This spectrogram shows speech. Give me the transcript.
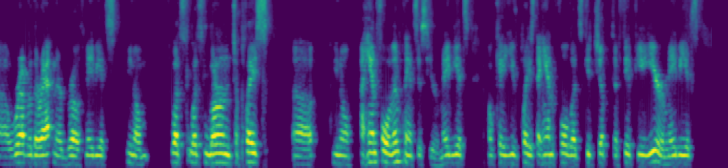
uh, wherever they're at in their growth. Maybe it's you know let's let's learn to place uh, you know a handful of implants this year. Maybe it's okay you've placed a handful. Let's get you up to 50 a year. Maybe it's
